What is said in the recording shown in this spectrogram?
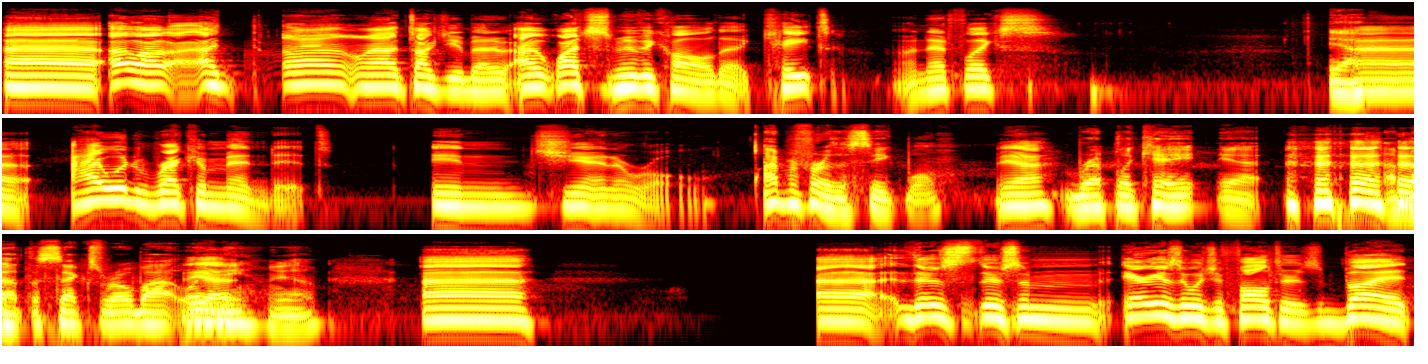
Uh, oh, I, I, uh, well, I'll talk to you about it. I watched this movie called uh, Kate on Netflix. Yeah. Uh, I would recommend it in general. I prefer the sequel. Yeah. Replicate. Yeah. About the sex robot lady. Yeah. Uh, uh, there's there's some areas in which it falters, but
